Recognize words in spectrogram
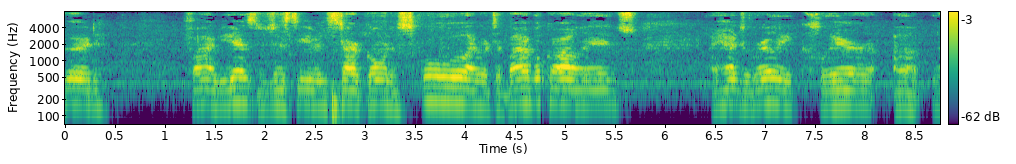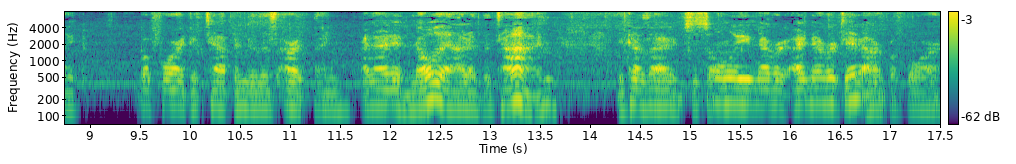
good five years to just even start going to school. I went to Bible college. I had to really clear up, like, before I could tap into this art thing. And I didn't know that at the time because I just only never, I never did art before.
